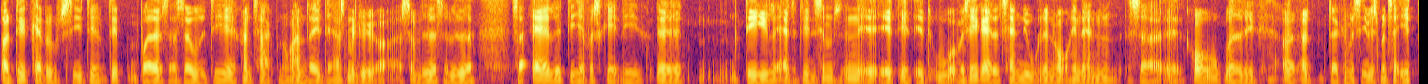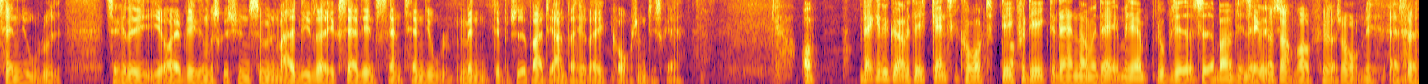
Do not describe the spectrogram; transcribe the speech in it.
Og det kan du sige, det, det breder sig så ud, de er i kontakt med nogle andre i deres miljø, og så videre, så videre. Så alle de her forskellige øh, dele af det, det er ligesom sådan et, et, et ur, hvis ikke alle tandhjulene når hinanden, så øh, går uret ikke. Og, og der kan man sige, hvis man tager et tandhjul ud, så kan det i øjeblikket måske synes som en meget lille og ikke særlig interessant tandhjul, men det betyder bare, at de andre heller ikke går, som de skal. Hvad kan vi gøre ved det? Ganske kort. Det er ikke, for det er ikke det, det handler om i dag, men jeg, nu bliver, sidder jeg bare og bliver nervøs. Tænk om at opføre os ordentligt. Altså,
